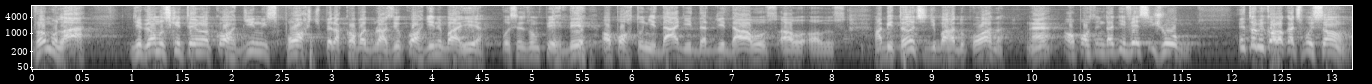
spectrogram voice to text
Vamos lá, digamos que tem uma Cordino Esporte pela Copa do Brasil, Cordino e Bahia. Vocês vão perder a oportunidade de, de dar aos, aos, habitantes de Barra do Corda né, a oportunidade de ver esse jogo. Então me coloco à disposição.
